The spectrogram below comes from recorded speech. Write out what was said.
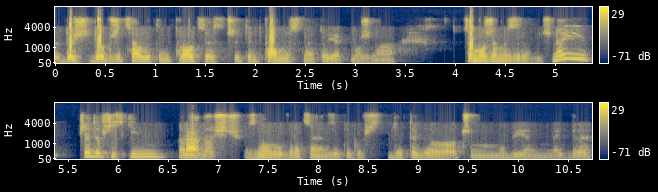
yy, dość dobrze cały ten proces, czy ten pomysł na to, jak można co możemy zrobić. No i przede wszystkim radość. Znowu wracając do tego, do tego o czym mówiłem jakby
